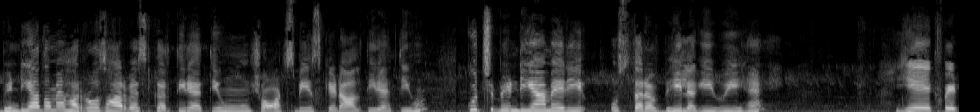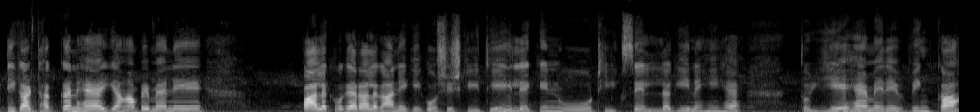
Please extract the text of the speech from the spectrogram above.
भिंडियाँ तो मैं हर रोज़ हार्वेस्ट करती रहती हूँ शॉर्ट्स भी इसके डालती रहती हूँ। कुछ भिंडियाँ मेरी उस तरफ़ भी लगी हुई हैं। ये एक पेटी का ढक्कन है, यहाँ पे मैंने पालक वगैरह लगाने की कोशिश की थी, लेकिन वो ठीक से लगी नहीं है। तो ये है मेरे विंका,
